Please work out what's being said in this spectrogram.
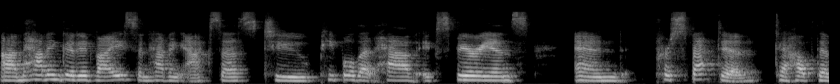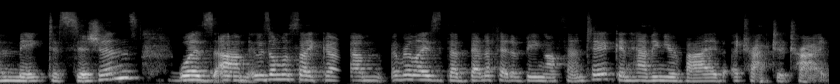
Um, having good advice and having access to people that have experience and perspective to help them make decisions was mm-hmm. um, it was almost like um, i realized the benefit of being authentic and having your vibe attract your tribe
